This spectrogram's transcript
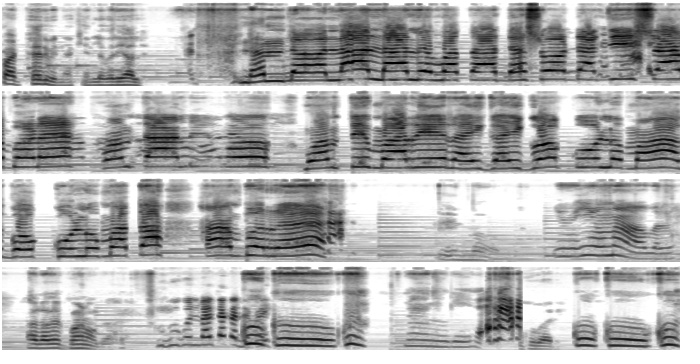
પાટ ફેરવી નાખી એટલે વળી હાલે. નંદલાલ માતા દસોડાજી સાંભળે, મમતા મમતી મારી રહી ગઈ ગોકુલ માં ગોકુલ માતા સાંભળે. એમ ના આવે. કુ હાલ હવે ભણો ગા ગુગુન વાર્તા કર. કુ કુ નંગી કુ કુ કુ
